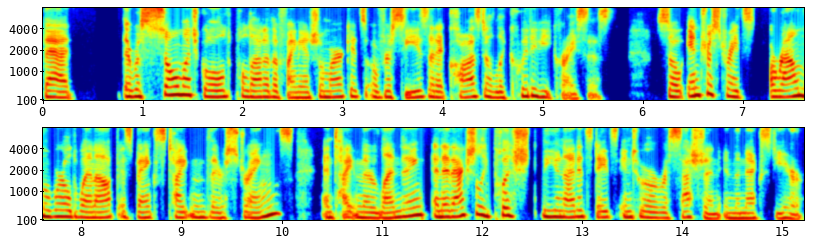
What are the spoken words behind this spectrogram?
that there was so much gold pulled out of the financial markets overseas that it caused a liquidity crisis. So interest rates around the world went up as banks tightened their strings and tightened their lending. And it actually pushed the United States into a recession in the next year.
